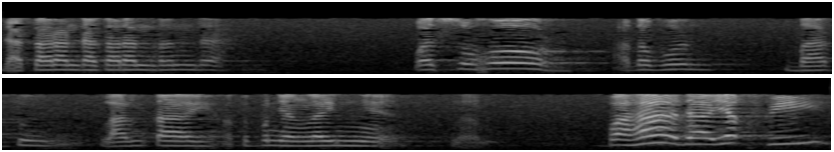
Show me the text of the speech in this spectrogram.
dataran-dataran rendah. Wasuhur ataupun batu, lantai ataupun yang lainnya. Fahada yakfi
